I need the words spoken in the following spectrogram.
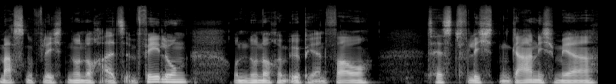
Maskenpflicht nur noch als Empfehlung und nur noch im ÖPNV. Testpflichten gar nicht mehr.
